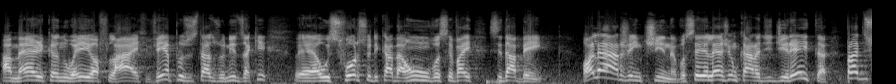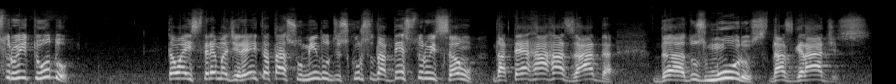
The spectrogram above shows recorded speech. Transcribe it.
American Way of Life, venha para os Estados Unidos aqui, é, o esforço de cada um, você vai se dar bem. Olha a Argentina, você elege um cara de direita para destruir tudo. Então a extrema-direita está assumindo o discurso da destruição, da terra arrasada, da, dos muros, das grades.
